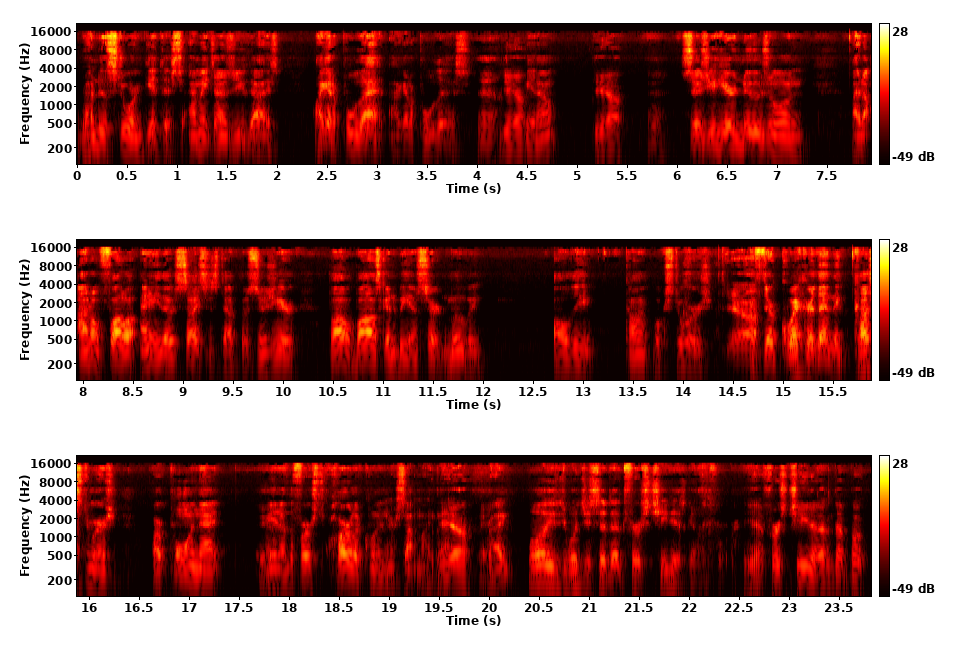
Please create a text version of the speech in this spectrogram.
run to the store and get this. How many times do you guys? I got to pull that. I got to pull this. Yeah. Yeah, You know, yeah, as soon as you hear news on, I don't, I don't follow any of those sites and stuff, but as soon as you hear blah blah blah is going to be in a certain movie, all the comic book stores, Yeah. if they're quicker than the customers, are pulling that, Yeah. you know, the first Harley Quinn or something like that. Yeah. Right. Well, what you said that first cheetah is going for. Yeah, first Cheetah, that book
